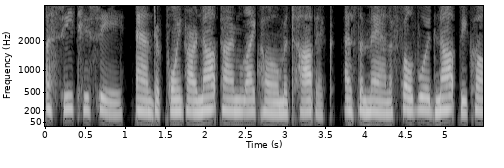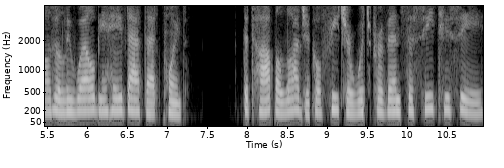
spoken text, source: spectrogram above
a CTC and a point are not time-like homotopic, as the manifold would not be causally well behaved at that point. The topological feature which prevents the CTC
